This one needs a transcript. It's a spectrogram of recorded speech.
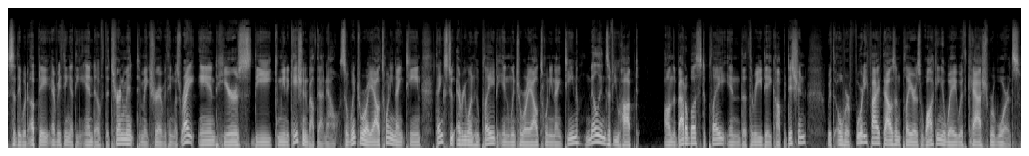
said they would update everything at the end of the tournament to make sure everything was right. And here's the communication about that now. So, Winter Royale 2019, thanks to everyone who played in Winter Royale 2019, millions of you hopped on the battle bus to play in the three day competition, with over 45,000 players walking away with cash rewards.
